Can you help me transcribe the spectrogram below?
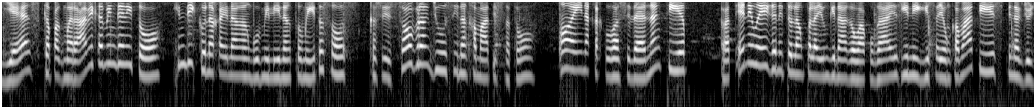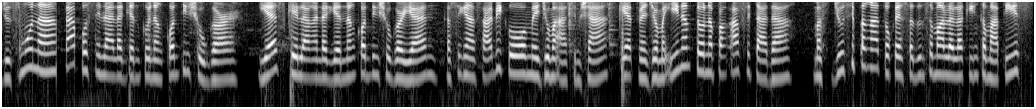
Yes, kapag marami kaming ganito, hindi ko na kailangang bumili ng tomato sauce kasi sobrang juicy ng kamatis na to. Oy, nakakuha sila ng tip. But anyway, ganito lang pala yung ginagawa ko guys. Ginigisa yung kamatis, pinagjujuice muna, tapos nilalagyan ko ng konting sugar. Yes, kailangan lagyan ng konting sugar yan. Kasi nga sabi ko, medyo maasim siya. Kaya't medyo mainam to na pang afritada. Mas juicy pa nga to kesa dun sa mga lalaking kamatis.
